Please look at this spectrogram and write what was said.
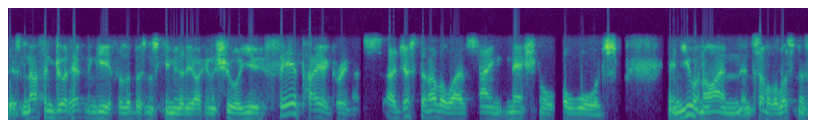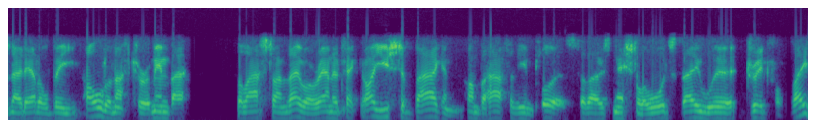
There's nothing good happening here for the business community, I can assure you. Fair pay agreements are just another way of saying national awards. And you and I, and, and some of the listeners, no doubt, will be old enough to remember the last time they were around. In fact, I used to bargain on behalf of the employers for those national awards. They were dreadful. They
